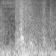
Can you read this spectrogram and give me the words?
Thanks.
